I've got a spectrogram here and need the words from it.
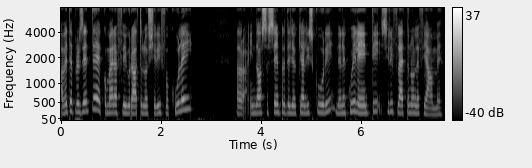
Avete presente com'è raffigurato lo sceriffo Cooley? Allora, indossa sempre degli occhiali scuri, nelle cui lenti si riflettono le fiamme,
